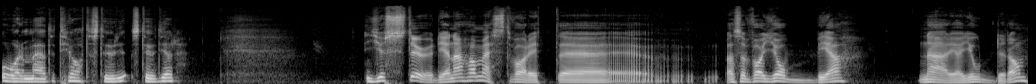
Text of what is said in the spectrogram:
år med teaterstudier? Just studierna har mest varit, eh, alltså var jobbiga när jag gjorde dem,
